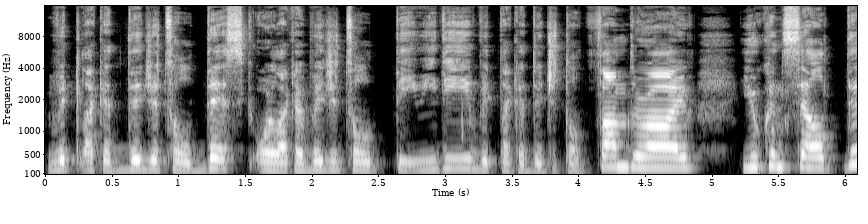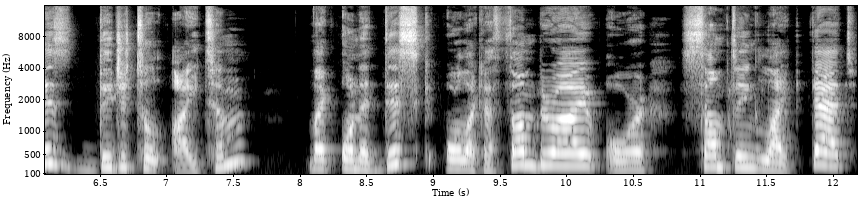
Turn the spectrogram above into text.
with like a digital disc or like a digital DVD with like a digital thumb drive. You can sell this digital item like on a disc or like a thumb drive or something like that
